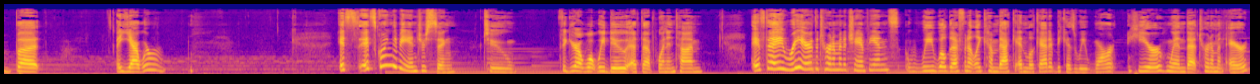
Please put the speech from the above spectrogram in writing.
But yeah, we're it's it's going to be interesting to figure out what we do at that point in time. If they re-air the Tournament of Champions, we will definitely come back and look at it because we weren't here when that tournament aired.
